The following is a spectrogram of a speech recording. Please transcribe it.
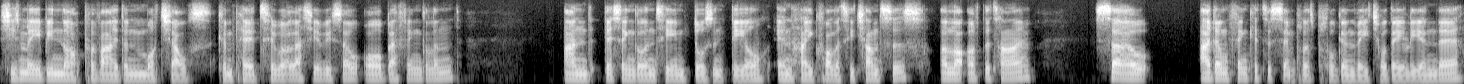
She's maybe not providing much else compared to Alessia Russo or Beth England. And this England team doesn't deal in high quality chances a lot of the time. So I don't think it's as simple as plugging Rachel Daly in there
